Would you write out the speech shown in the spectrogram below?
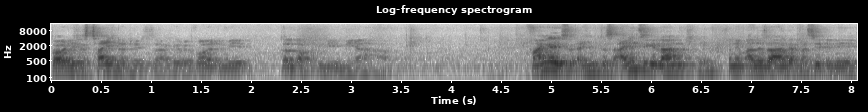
deutliches Zeichen natürlich, zu sagen, wir wollen irgendwie dann doch irgendwie mehr haben. Frankreich ist eigentlich das einzige Land, von dem alle sagen, da passiert irgendwie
